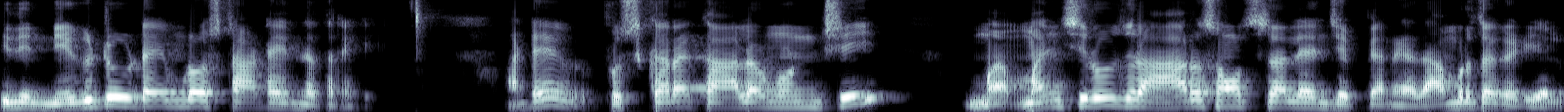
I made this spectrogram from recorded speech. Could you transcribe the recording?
ఇది నెగిటివ్ టైంలో స్టార్ట్ అయింది అతనికి. అంటే పుష్కర కాలం నుంచి మ- మంచి రోజులు ఆరు సంవత్సరాలే అని చెప్పాను కదా అమృత గడియలు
